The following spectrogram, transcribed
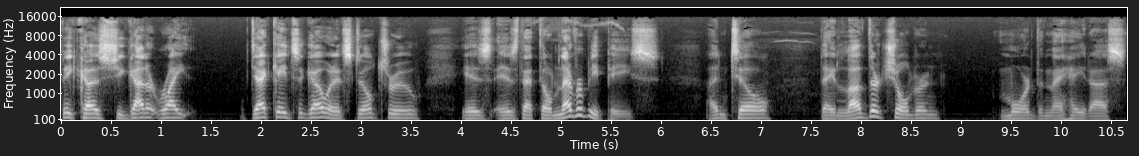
because she got it right decades ago, and it's still true. Is is that there'll never be peace until they love their children more than they hate us.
